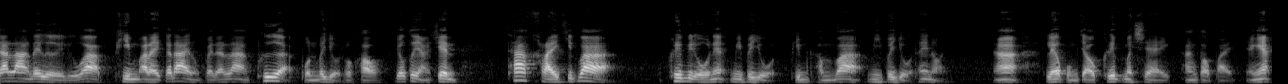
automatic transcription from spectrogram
ด้านล่างได้เลย หรือว่าพิมพ์อะไรก็ได้ลงไปด้านล่าง เพื่อผลประโยชน์ของเขา ยกตัวอย่างเช่น ถ้าใครคิดว่าคลิปวิดีโอเนี้ยมีประโยชน์ พิมพ์คำว่ามีประโยชน์ให้หน่อยอ่าแล้วผมจะเอาคลิปมาแชร์อีกครั้งต่อไป อย่างเงี้ย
